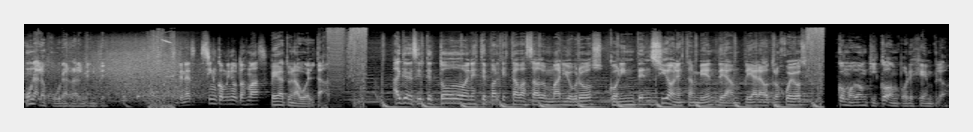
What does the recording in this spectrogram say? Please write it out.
Una locura realmente. Si tenés 5 minutos más, pégate una vuelta. Hay que decir que todo en este parque está basado en Mario Bros. con intenciones también de ampliar a otros juegos como Donkey Kong, por ejemplo.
